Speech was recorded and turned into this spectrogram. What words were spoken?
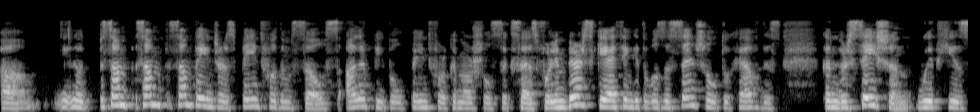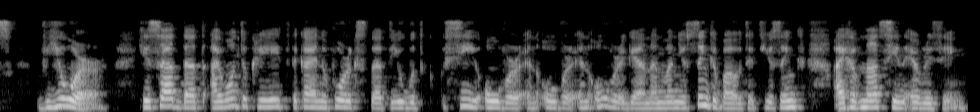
um, you know, some, some, some painters paint for themselves, other people paint for commercial success. For Lembersky, I think it was essential to have this conversation with his viewer he said that I want to create the kind of works that you would see over and over and over again. And when you think about it, you think, I have not seen everything.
